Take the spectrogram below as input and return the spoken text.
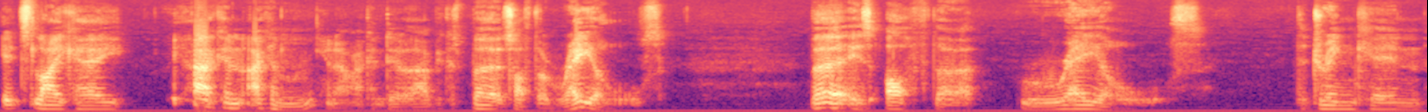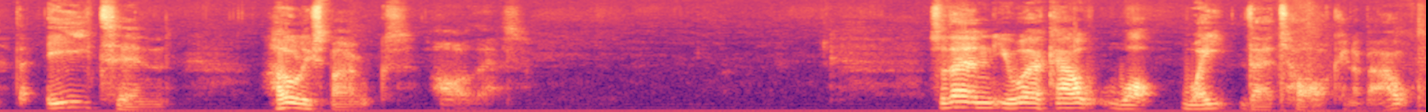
It's like a I can I can you know I can deal with that because Bert's off the rails. Bert is off the rails the drinking, the eating. Holy smokes, all of this. So then you work out what weight they're talking about.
